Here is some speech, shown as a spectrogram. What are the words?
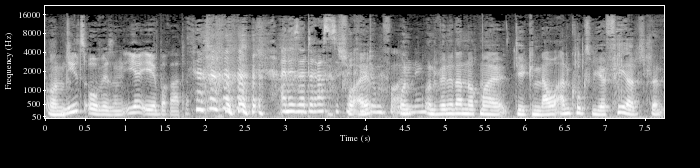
Und Nils Ovesen, Ihr Eheberater. Eine sehr drastische vor allem, vor allen und, Dingen. Und wenn du dann nochmal dir genau anguckst, wie er fährt, dann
